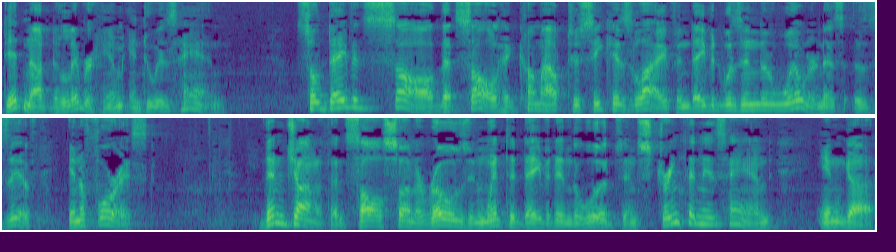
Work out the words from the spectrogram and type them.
did not deliver him into his hand. So David saw that Saul had come out to seek his life, and David was in the wilderness as if in a forest. Then Jonathan, Saul's son, arose and went to David in the woods and strengthened his hand in God.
